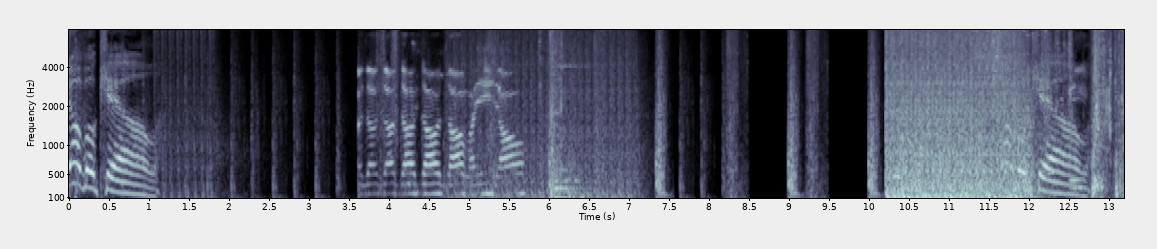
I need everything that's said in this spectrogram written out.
Double kill! जाओ जाओ जाओ जाओ जाओ भाई जाओ Double kill!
